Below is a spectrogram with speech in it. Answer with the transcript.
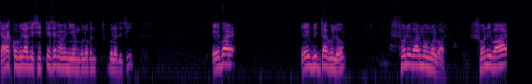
যারা কবিরাজি শিখতেছেন, আমি নিয়মগুলো কিন্তু বলে দিচ্ছি। এবার এই বিদ্যাগুলো শনিবার, মঙ্গলবার। শনিবার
